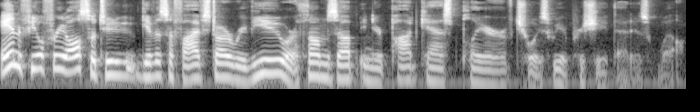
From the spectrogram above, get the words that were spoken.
And feel free also to give us a five star review or a thumbs up in your podcast player of choice. We appreciate that as well.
